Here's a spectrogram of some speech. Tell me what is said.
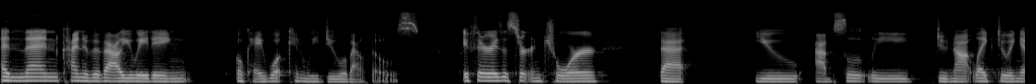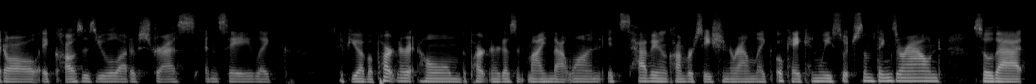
and then kind of evaluating okay, what can we do about those? If there is a certain chore that you absolutely do not like doing at all, it causes you a lot of stress, and say, like, if you have a partner at home, the partner doesn't mind that one. It's having a conversation around, like, okay, can we switch some things around so that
